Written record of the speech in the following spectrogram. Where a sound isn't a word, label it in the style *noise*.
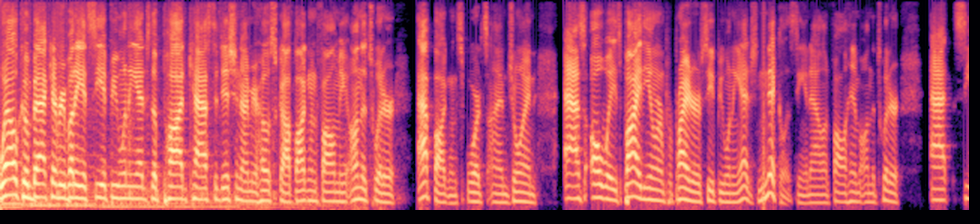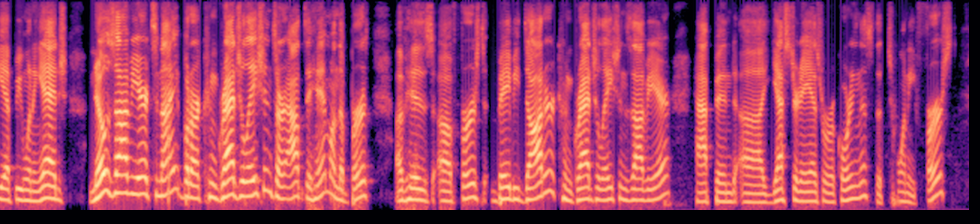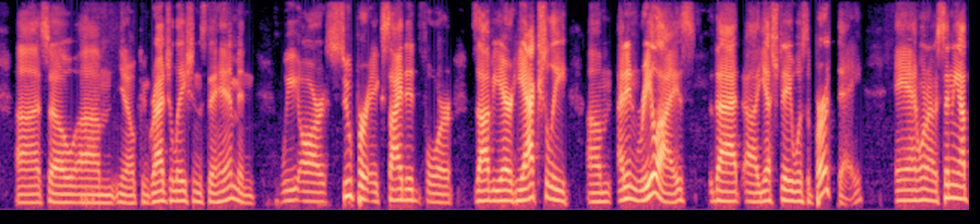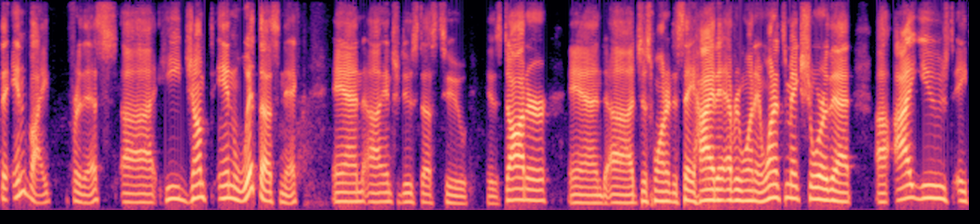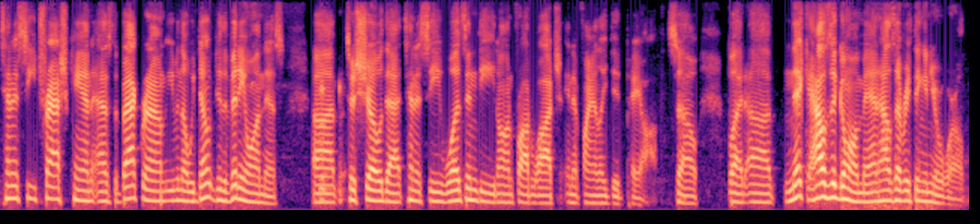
Welcome back, everybody. It's CFB Winning Edge, the podcast edition. I'm your host, Scott Bogman. Follow me on the Twitter at Bogman Sports. I am joined, as always, by the owner and proprietor of CFB Winning Edge, Nicholas Ian Allen. Follow him on the Twitter at CFB Winning Edge. No Xavier tonight, but our congratulations are out to him on the birth of his uh, first baby daughter. Congratulations, Xavier. Happened uh, yesterday as we're recording this, the 21st. Uh, so, um, you know, congratulations to him. And we are super excited for Xavier. He actually, um, I didn't realize that uh, yesterday was the birthday. And when I was sending out the invite for this, uh, he jumped in with us, Nick, and uh, introduced us to his daughter. And uh, just wanted to say hi to everyone and wanted to make sure that uh, I used a Tennessee trash can as the background, even though we don't do the video on this uh, to show that Tennessee was indeed on fraud watch and it finally did pay off. So, but uh, Nick, how's it going, man? How's everything in your world?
